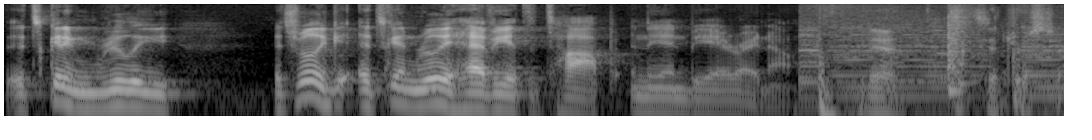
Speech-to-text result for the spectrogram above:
it's getting really, it's really, it's getting really heavy at the top in the NBA right now. Yeah, it's interesting.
